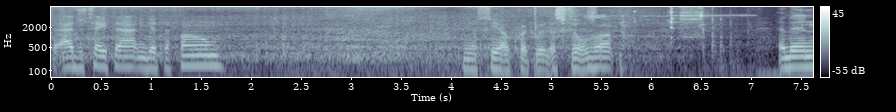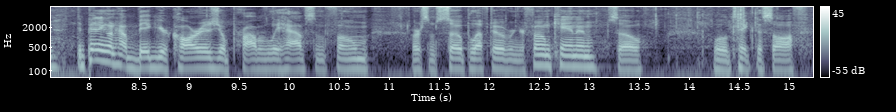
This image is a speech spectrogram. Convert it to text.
to agitate that and get the foam. And you'll see how quickly this fills up. And then depending on how big your car is, you'll probably have some foam or some soap left over in your foam cannon. So we'll take this off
